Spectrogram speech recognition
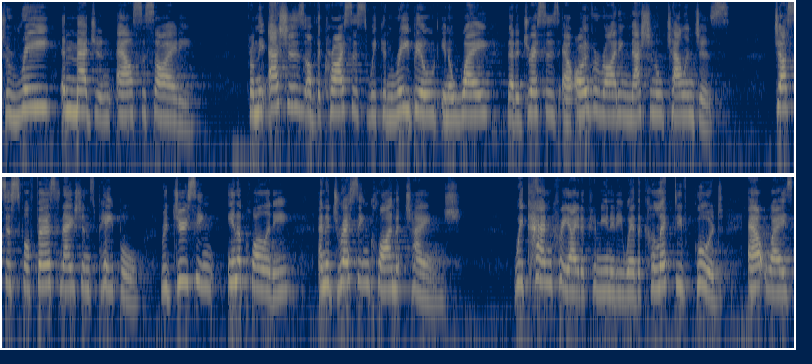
to reimagine our society. From the ashes of the crisis, we can rebuild in a way that addresses our overriding national challenges. Justice for First Nations people, reducing inequality and addressing climate change. We can create a community where the collective good outweighs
